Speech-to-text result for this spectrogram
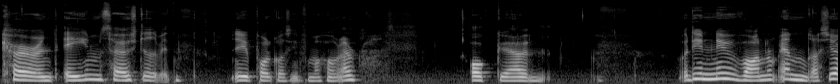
current aims har jag skrivit i podcastinformationen. Och, uh, och det är nuvarande, de ändras ju.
